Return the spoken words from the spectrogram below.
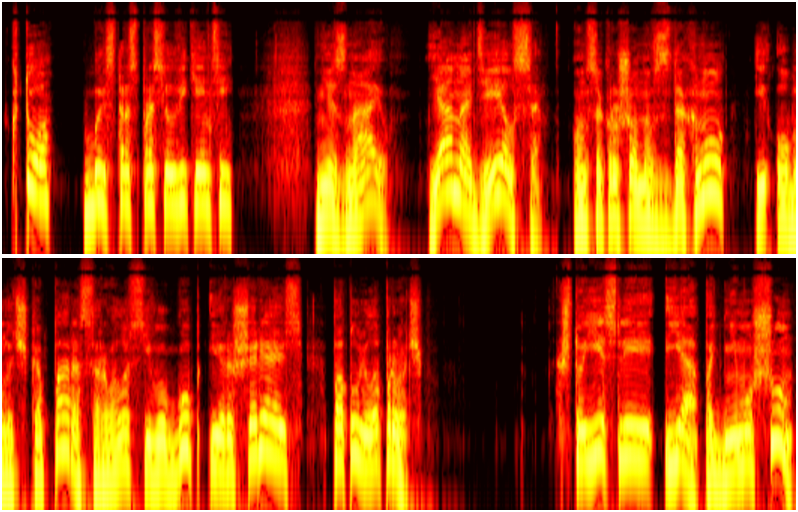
«Кто?» — быстро спросил Викентий. «Не знаю. Я надеялся». Он сокрушенно вздохнул, и облачко пара сорвалось с его губ и, расширяясь, поплыло прочь. «Что если я подниму шум,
